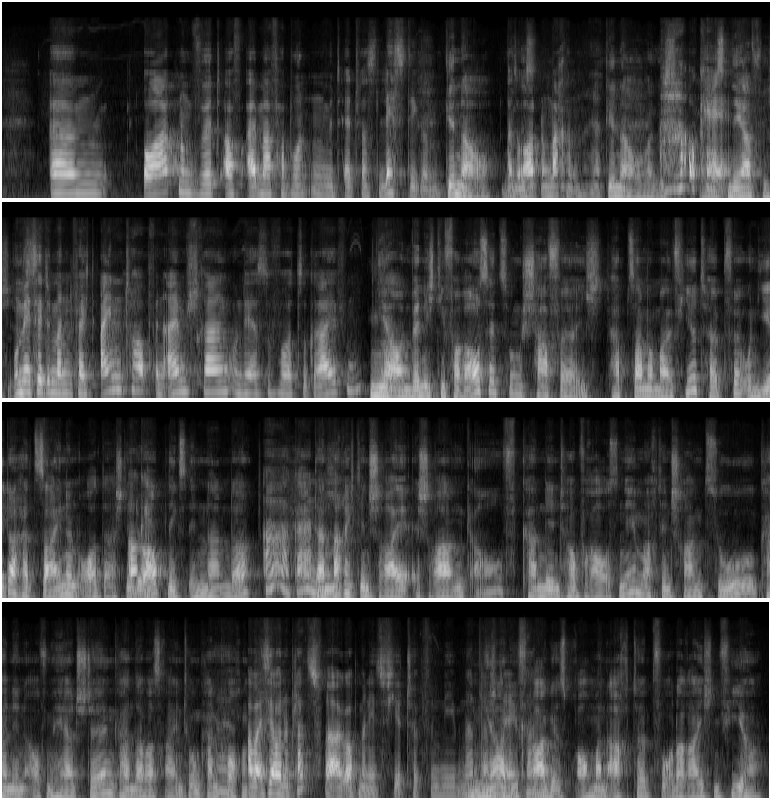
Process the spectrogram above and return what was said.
ähm, Ordnung wird auf einmal verbunden mit etwas Lästigem. Genau. Also es- Ordnung machen. Ja. Genau, weil es, Ah, okay. weil es nervig Und ist. jetzt hätte man vielleicht einen Topf in einem Schrank und der ist sofort zu greifen. Ja, und wenn ich die Voraussetzungen schaffe, ich habe, sagen wir mal, vier Töpfe und jeder hat seinen Ort, da steht Okay. überhaupt nichts ineinander. Ah, gar nicht. Dann mache ich den Schrei Schrank auf, kann den Topf rausnehmen, mache den Schrank zu, kann den auf den Herd stellen, kann da was reintun, kann kochen. Aber ist ja auch eine Platzfrage, ob man jetzt vier Töpfe nebeneinander ja, stellen die kann. Frage ist, braucht man acht Töpfe oder reichen vier?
